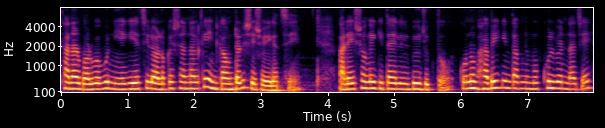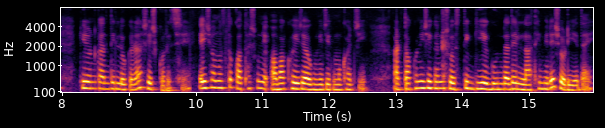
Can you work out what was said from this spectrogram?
থানার বড়বাবু নিয়ে গিয়েছিল অলোকেশ সান্যালকে এনকাউন্টারে শেষ হয়ে গেছে। আর এর সঙ্গে গীতা এলএলবিও যুক্ত। কোনোভাবেই কিন্তু আপনি মুখ খুলবেন না যে কিরণকান্তির লোকেরা শেষ করেছে। এই সমস্ত কথা শুনে অবাক হয়ে যায় অগ্নিজিৎ মুখার্জি। আর তখনই সেখানে স্বস্তিক গিয়ে গুন্ডাদের লাথি মেরে সরিয়ে দেয়।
